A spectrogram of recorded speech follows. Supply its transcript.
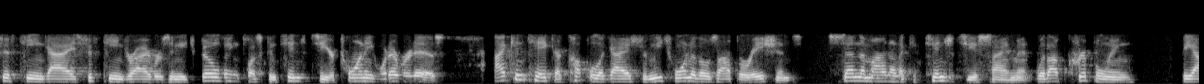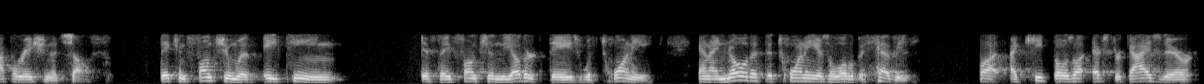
15 guys, 15 drivers in each building plus contingency or 20, whatever it is, I can take a couple of guys from each one of those operations, send them out on a contingency assignment without crippling the operation itself. They can function with 18 if they function the other days with 20. And I know that the 20 is a little bit heavy, but I keep those extra guys there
